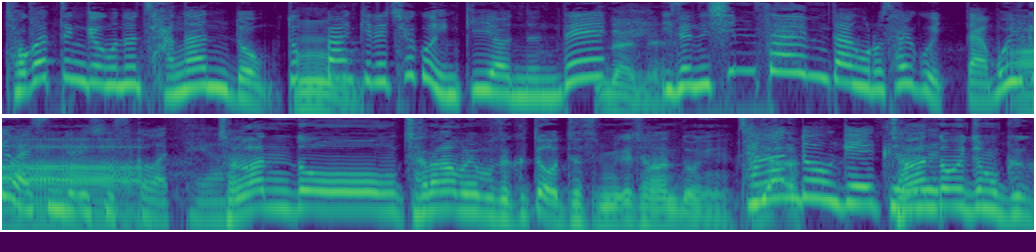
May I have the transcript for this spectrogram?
저 같은 경우는 장안동 뚝방길의 최고 인기였는데 음. 네네. 이제는 심사임당으로 살고 있다. 뭐 이렇게 아, 말씀드릴 수 있을 것 같아요. 장안동 자랑 한번 해보세요. 그때 어땠습니까, 장안동이? 장안동에 그- 장안동이 좀, 그,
